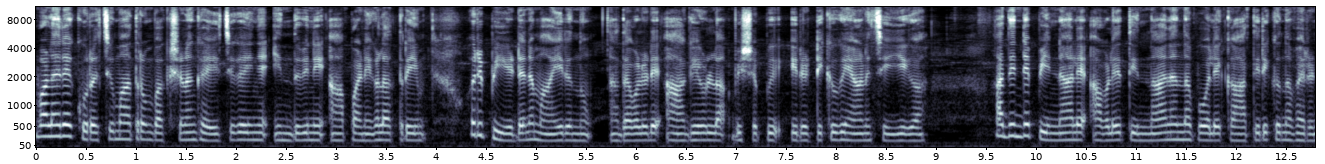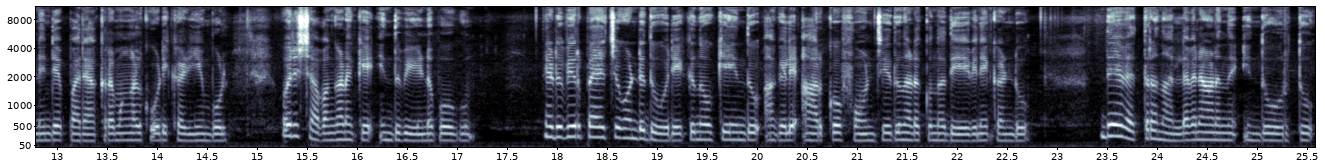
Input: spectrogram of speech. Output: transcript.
വളരെ കുറച്ചു മാത്രം ഭക്ഷണം കഴിച്ചു കഴിഞ്ഞ ഇന്ദുവിന് ആ പണികൾ അത്രയും ഒരു പീഡനമായിരുന്നു. അതവളുടെ ആകെയുള്ള വിശപ്പ് ഇരട്ടിക്കുകയാണ് ചെയ്യുക. അതിന്റെ പിന്നാലെ അവളെ തിന്നാനെന്ന പോലെ കാത്തിരിക്കുന്ന വരുണിന്റെ പരാക്രമങ്ങൾ കൂടി കഴിയുമ്പോൾ ഒരു ശവം കണക്കെ ഇന്ദു വീണുപോകും നെടുവീർപ്പയച്ചുകൊണ്ട് ദൂരേക്ക് നോക്കിയ ഇന്ദു അകലെ ആർക്കോ ഫോൺ ചെയ്ത് നടക്കുന്ന ദേവിനെ കണ്ടു. ദേവ് എത്ര നല്ലവനാണെന്ന് ഇന്ദു ഓർത്തു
